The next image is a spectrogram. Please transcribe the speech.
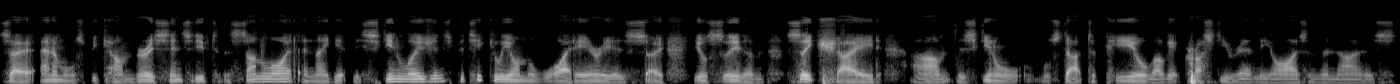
So animals become very sensitive to the sunlight, and they get these skin lesions, particularly on the white areas. So you'll see them seek shade. Um, the skin will, will start to peel. They'll get crusty around the eyes and the nose.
